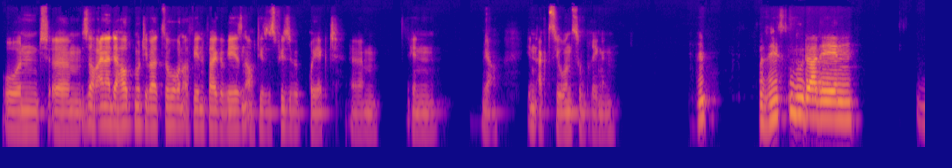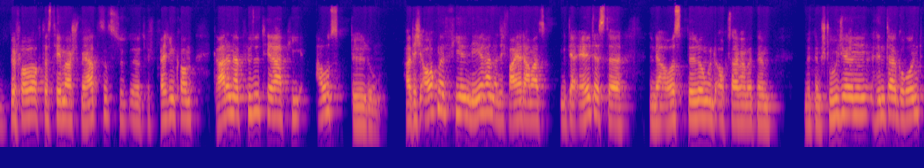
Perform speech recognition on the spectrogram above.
Und ähm, ist auch einer der Hauptmotivatoren auf jeden Fall gewesen, auch dieses Physio-Projekt ähm, in, ja, in Aktion zu bringen. Mhm. Siehst du da den, bevor wir auf das Thema Schmerzen zu, äh, zu sprechen kommen, gerade in der Physiotherapie-Ausbildung hatte ich auch mit vielen Lehrern, also ich war ja damals mit der Älteste in der Ausbildung und auch, sagen wir, mit einem, mit einem Studienhintergrund.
